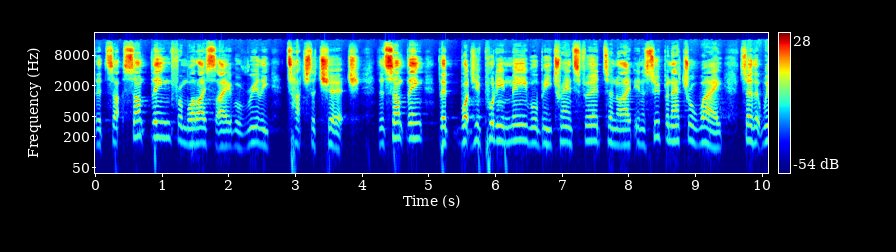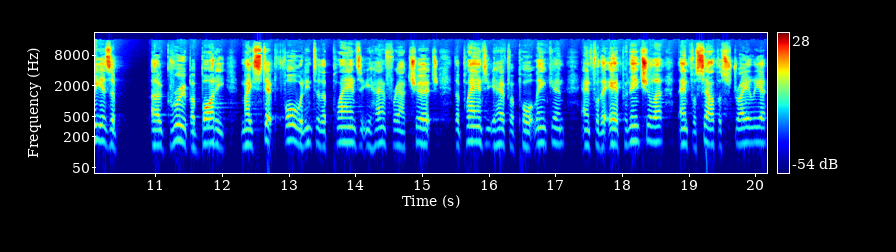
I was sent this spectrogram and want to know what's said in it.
that something from what I say will really touch the church. That something that what you've put in me will be transferred tonight in a supernatural way, so that we as a a group, a body, may step forward into the plans that you have for our church, the plans that you have for Port Lincoln and for the Eyre Peninsula and for South Australia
